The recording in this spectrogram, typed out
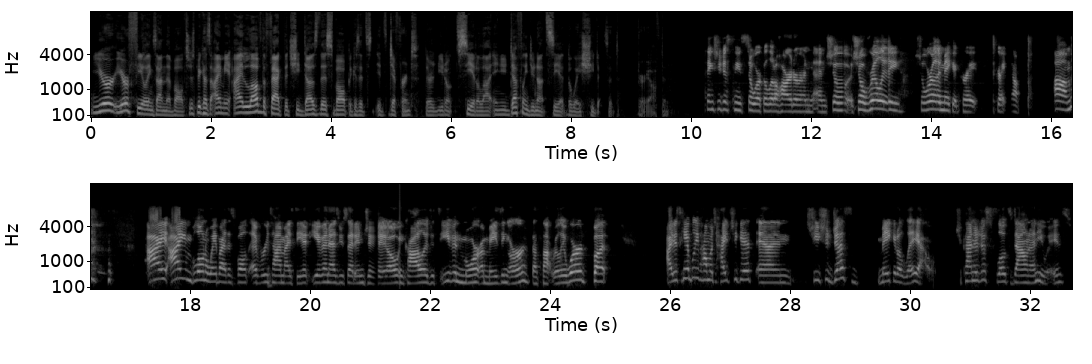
your your feelings on the vault just because i mean i love the fact that she does this vault because it's it's different there you don't see it a lot and you definitely do not see it the way she does it very often i think she just needs to work a little harder and and she'll she'll really she'll really make it great it's great no um I I am blown away by this vault every time I see it. Even as you said in JO in college, it's even more amazing. Er, that's not really a word, but I just can't believe how much height she gets, and she should just make it a layout. She kind of just floats down anyways.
